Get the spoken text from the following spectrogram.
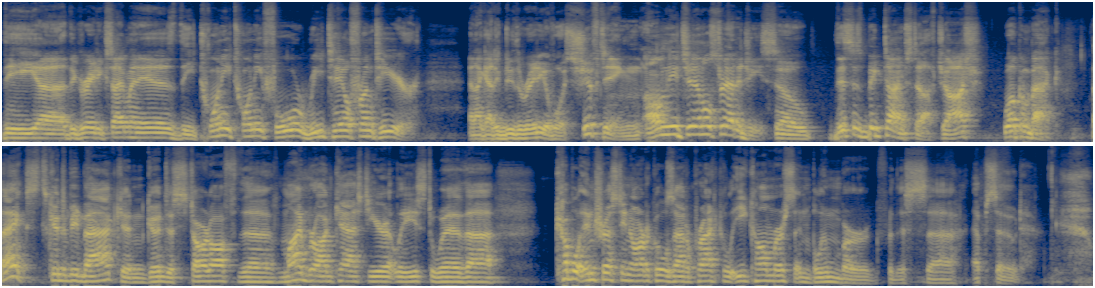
the uh, the great excitement is the 2024 retail frontier. And I got to do the radio voice shifting omni-channel strategy. So this is big time stuff. Josh, welcome back. Thanks. It's good to be back and good to start off the my broadcast year at least with a couple interesting articles out of Practical E-commerce and Bloomberg for this uh, episode.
